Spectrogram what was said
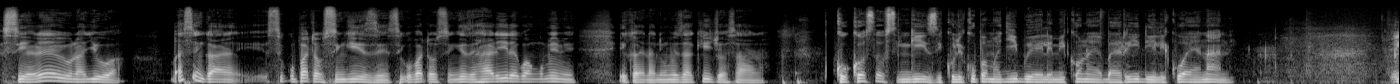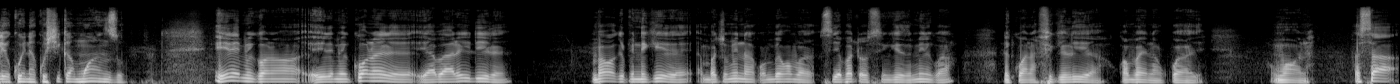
sielewi, unajua basi nika sikupata usingizi, sikupata usingizi. Hali ile kwangu mimi ikawa inaniumiza kichwa sana. Kukosa usingizi kulikupa majibu ya ile mikono ya baridi ilikuwa ya nani? Iliyokuwa inakushika mwanzo. Ile mikono ile mikono ile ya baridi ile, mpaka kipindi kile ambacho mimi nakwambia kwamba sijapata usingizi, mimi nilikuwa nilikuwa nafikiria kwamba inakuwaje, umeona. Sasa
